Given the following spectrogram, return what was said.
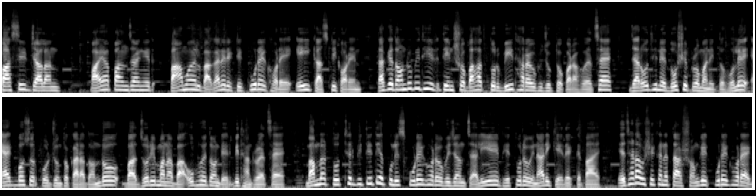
পাসির জালান পায়া পাঞ্জাংয়ের পাম অয়েল বাগানের একটি কুড়ে ঘরে এই কাজটি করেন। তাকে দণ্ডবিধির তিনশো বাহাত্তর বি ধারায় অভিযুক্ত করা হয়েছে, যার অধীনে দোষী প্রমাণিত হলে এক বছর পর্যন্ত কারাদণ্ড বা জরিমানা বা উভয় দণ্ডের বিধান রয়েছে। মামলার তথ্যের ভিত্তিতে পুলিশ কুড়ে ঘরে অভিযান চালিয়ে ভেতরে ওই নারীকে দেখতে পায়। এছাড়াও সেখানে তার সঙ্গে কুড়ে ঘরে এক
